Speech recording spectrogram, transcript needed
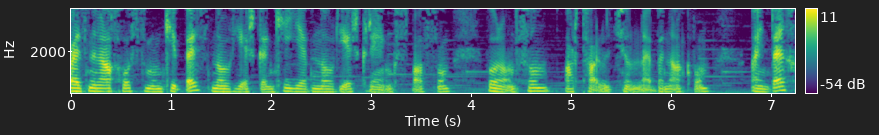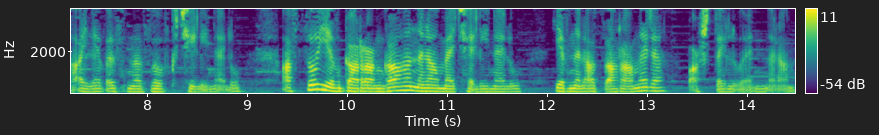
բայց նրա խոստմունքի պես նոր երկնքի եւ նոր երկրի ենք սպասում, որոնցում արդարությունն է բնակվում։ Այնտեղ այլևս նզովք չի լինելու։ Աստծո եւ գառանգահը նրա մեջ է լինելու եւ նրա ծառաները պաշտելու են նրան։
